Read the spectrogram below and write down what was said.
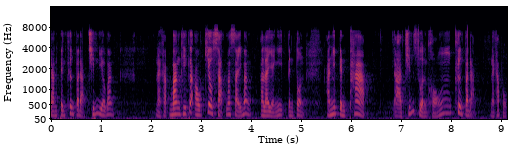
กันเป็นเครื่องประดับชิ้นเดียวบ้างนะครับบางทีก็เอาเขี้ยวสัตว์มาใส่บ้างอะไรอย่างนี้เป็นต้น อันนี้เป็นภาพชิ้นส่วนของเครื่องประดับนะครับผม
